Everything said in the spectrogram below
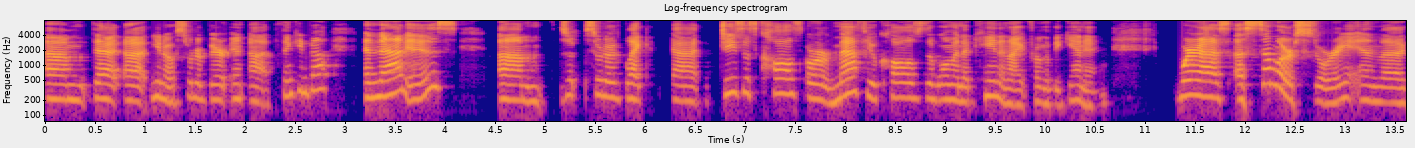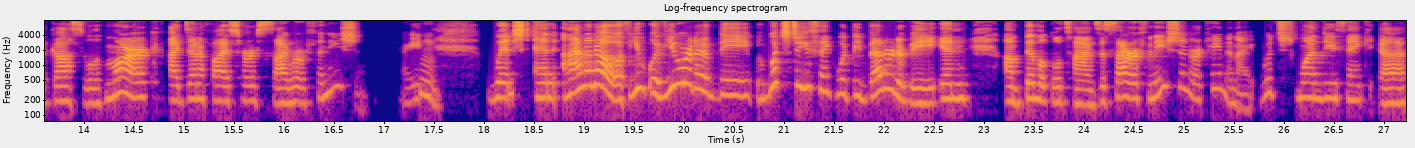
um, that uh, you know sort of bear in, uh, thinking about, and that is um, so, sort of like Jesus calls or Matthew calls the woman a Canaanite from the beginning. Whereas a similar story in the Gospel of Mark identifies her as Syrophoenician, right? Hmm. Which, and I don't know if you if you were to be, which do you think would be better to be in um, biblical times, a Syrophoenician or a Canaanite? Which one do you think uh,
